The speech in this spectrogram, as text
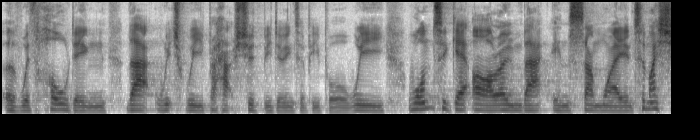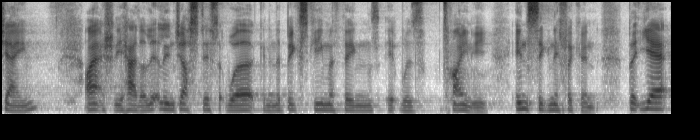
of withholding that which we perhaps should be doing to people. We want to get our own back in some way. And to my shame, I actually had a little injustice at work, and in the big scheme of things, it was tiny, insignificant. But yet,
